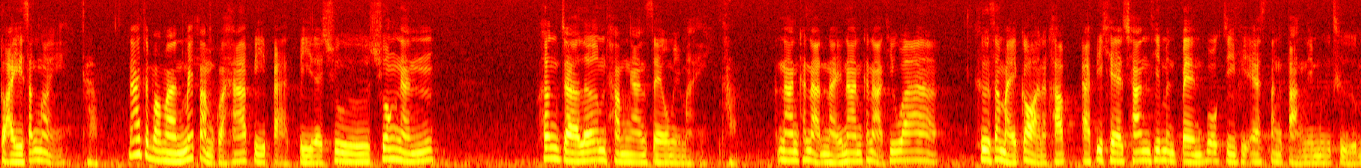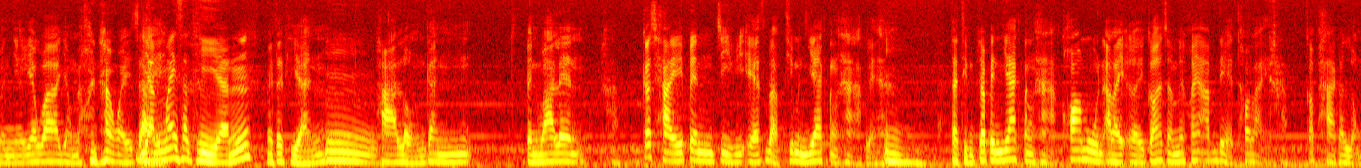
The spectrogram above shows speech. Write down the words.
ไกลสักหน่อย ครับ น่าจะประมาณไม่ต่ำกว่า 5 ปี 8 ปีเลยช่วงช่วงนั้น เพิ่งจะเริ่มทำงานเซลล์ใหม่ ครับ ๆ นานขนาดไหนนานขนาดที่ว่า คือสมัยก่อนนะครับแอปพลิเคชันที่มันเป็นพวก GPS ต่างๆ ในมือถือ มันยังเรียกว่ายังไม่ค่อยน่าไว้ใจยังไม่เสถียรไม่เสถียรอืมพาหลงกันเป็นว่าเล่นครับก็ใช้เป็น GPS แบบที่มันแยกต่างหากเลยฮะอืมแต่ถึงจะเป็นแยกต่างหากข้อมูลอะไรเอ่ยก็จะไม่ค่อยอัปเดตเท่าไหร่ครับก็พากันหลง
